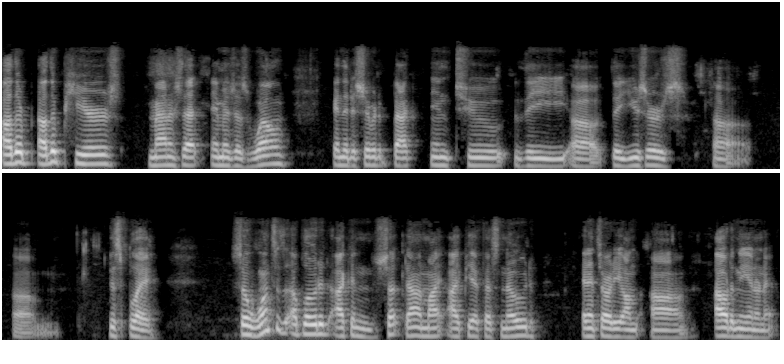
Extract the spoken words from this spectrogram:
Other other peers manage that image as well and they distribute it back into the uh, the user's uh, um, display. So once it's uploaded, I can shut down my IPFS node, and it's already on uh, out in the internet.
